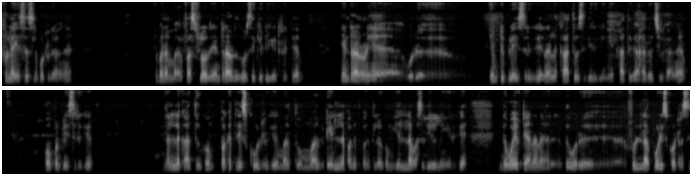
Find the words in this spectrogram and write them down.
ஃபுல்லாக எஸ்எஸில் போட்டிருக்காங்க. இப்போ நம்ம ஃபஸ்ட் ஃப்ளோர் என்ட்ரு ஆகிறதுக்கு ஒரு செக்யூரிட்டி கேட் இருக்குது என்ட்ரு ஆனோடனே ஒரு எம்டி பிளேஸ் இருக்குது நல்ல காற்று வசதி இருக்குது இங்கே. காற்றுக்காக அதை வச்சுருக்காங்க. ஓப்பன் பிளேஸ் இருக்குது நல்ல காற்று இருக்கும். பக்கத்துலேயே ஸ்கூல் இருக்குது மருத்துவம் மார்க்கெட் எல்லாம் பக்கத்து பக்கத்தில் இருக்கும். எல்லா வசதிகளுமே இங்கே இருக்குது இந்த ஓஎஃப்டி அண்ணா நகருங்கிறது ஒரு ஃபுல்லாக போலீஸ் குவார்டர்ஸ்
